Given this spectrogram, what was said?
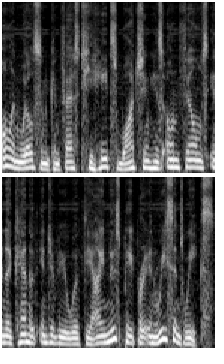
Owen Wilson confessed he hates watching his own films in a candid interview with the i-newspaper in recent weeks.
